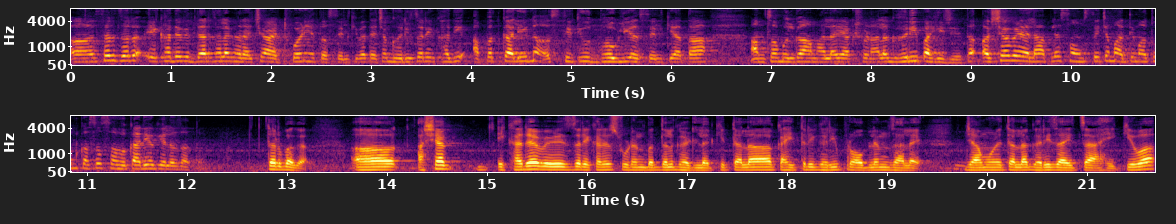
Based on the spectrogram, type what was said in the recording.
सर जर एखाद्या विद्यार्थ्याला घराची आठवण येत असेल किंवा त्याच्या घरी जर एखादी आपत्कालीन स्थिती उद्भवली असेल की आता आमचा मुलगा आम्हाला या क्षणाला घरी पाहिजे तर अशा वेळेला आपल्या संस्थेच्या माध्यमातून कसं सहकार्य केलं जातं? तर बघा अशा एखाद्या वेळेस जर एखाद्या स्टुडंटबद्दल घडलं की त्याला काहीतरी घरी प्रॉब्लेम झाला आहे ज्यामुळे त्याला घरी जायचं आहे किंवा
